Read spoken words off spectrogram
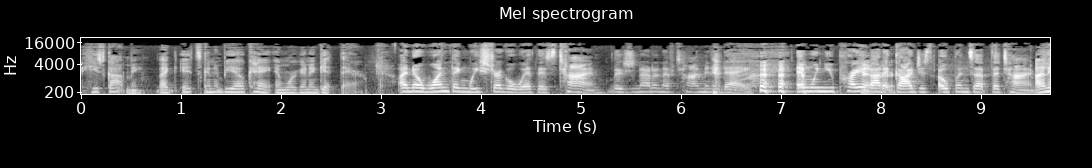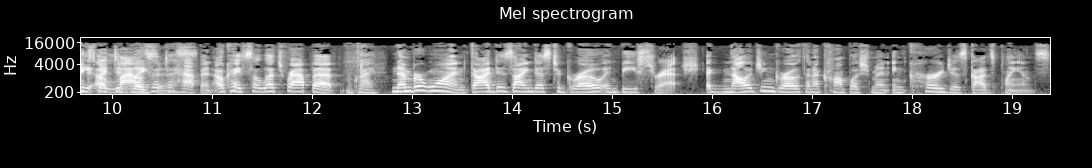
He's got me. Like it's going to be okay, and we're going to get there. I know one thing we struggle with is time. There's not enough time in a day. and when you pray about it, God just opens up the time. Unexpected he allows it to happen. Okay, so let's wrap up. Okay. Number one, God designed us to grow and be stretched. Acknowledging growth and accomplishment encourages God's plans.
